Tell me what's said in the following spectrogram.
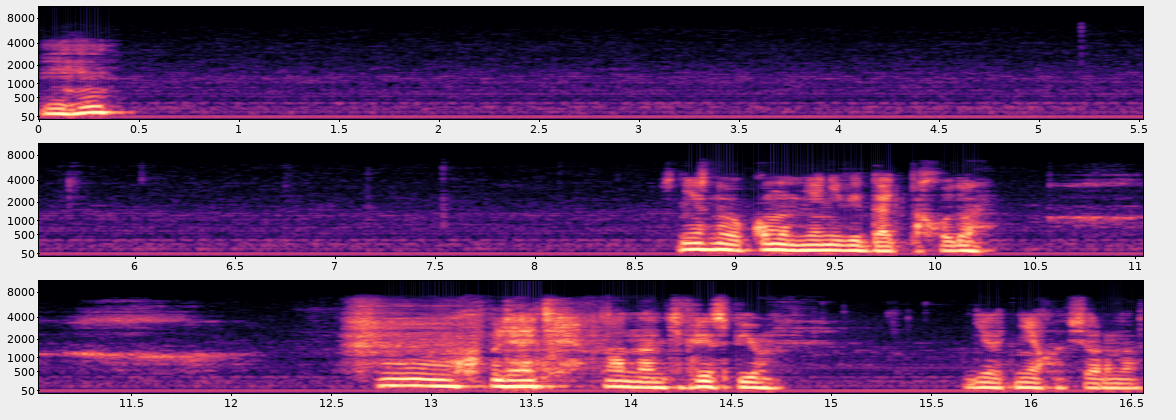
Угу. Снежного кома мне не видать, походу. Фух, блядь. Ладно, антифриз пью. Делать нехуй все равно.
